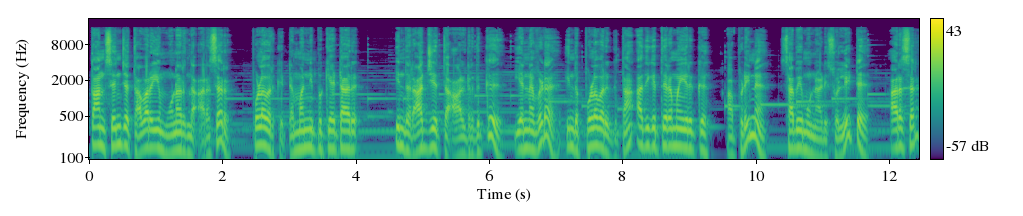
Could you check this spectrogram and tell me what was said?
தான் செஞ்ச தவறையும் உணர்ந்த அரசர் புலவர்கிட்ட மன்னிப்பு கேட்டாரு. இந்த ராஜ்யத்தை ஆள்றதுக்கு என்னை விட இந்த புலவருக்கு தான் அதிக திறமை இருக்கு. அப்படின்னு சபை முன்னாடி சொல்லிட்டு அரசர்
